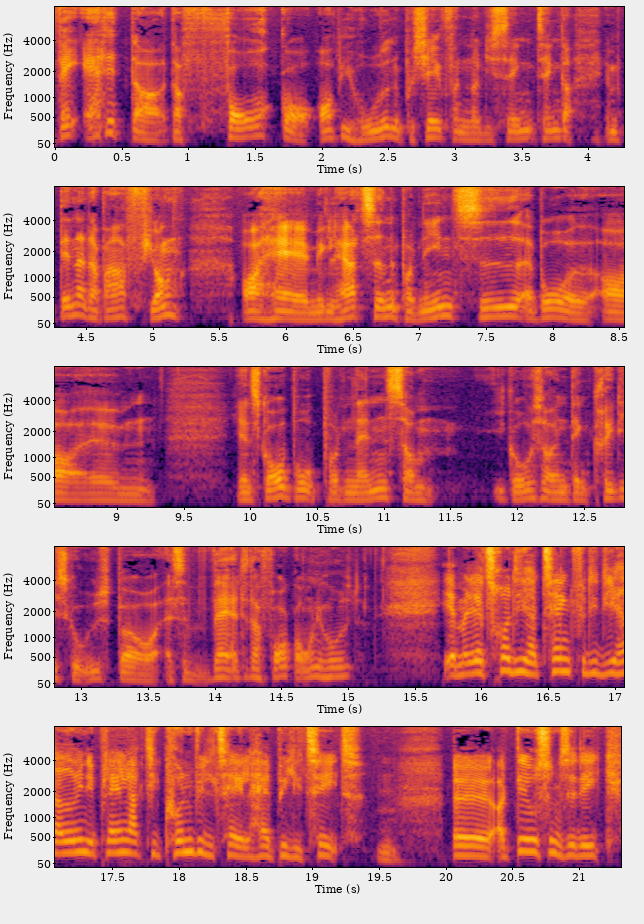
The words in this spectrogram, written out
hvad er det, der, der foregår op i hovederne på cheferne, når de tænker, jamen den er der bare fjong, at have Mikkel Hertz siddende på den ene side af bordet, og øh, Jens Skovbo på den anden, som i gåsøjne den kritiske udspørger. Altså, hvad er det, der foregår oven i hovedet? Jamen, jeg tror, de har tænkt, fordi de havde jo egentlig planlagt, at de kun ville tale habilitet. Mm. Øh, og det er jo sådan set ikke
